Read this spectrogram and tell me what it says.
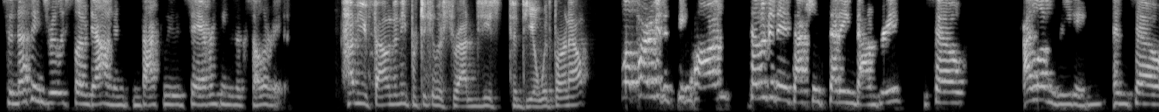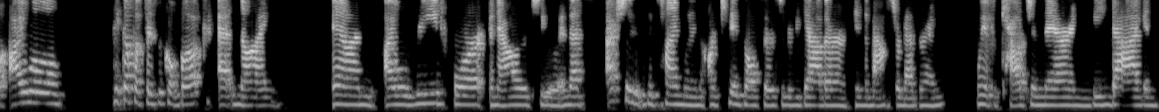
so nothing's really slowed down. And in fact, we would say everything's accelerated. Have you found any particular strategies to deal with burnout? Well, part of it is ping pong. Some of it is actually setting boundaries. So I love reading. And so I will pick up a physical book at nine and I will read for an hour or two. And that's actually the time when our kids also sort of gather in the master bedroom. We have a couch in there and beanbag and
